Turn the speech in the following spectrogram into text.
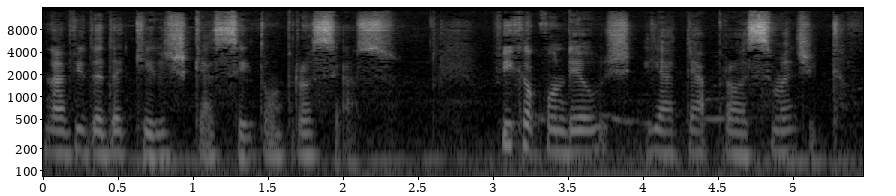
na vida daqueles que aceitam o processo. Fica com Deus e até a próxima dica.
